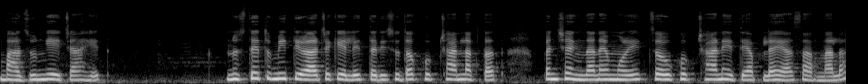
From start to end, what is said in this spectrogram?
भाजून घ्यायचे आहेत. नुसते तुम्ही तिळाचे केले तरीसुद्धा खूप छान लागतात. पण शेंगदाण्यामुळे चव खूप छान येते आपल्या या सारणाला.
